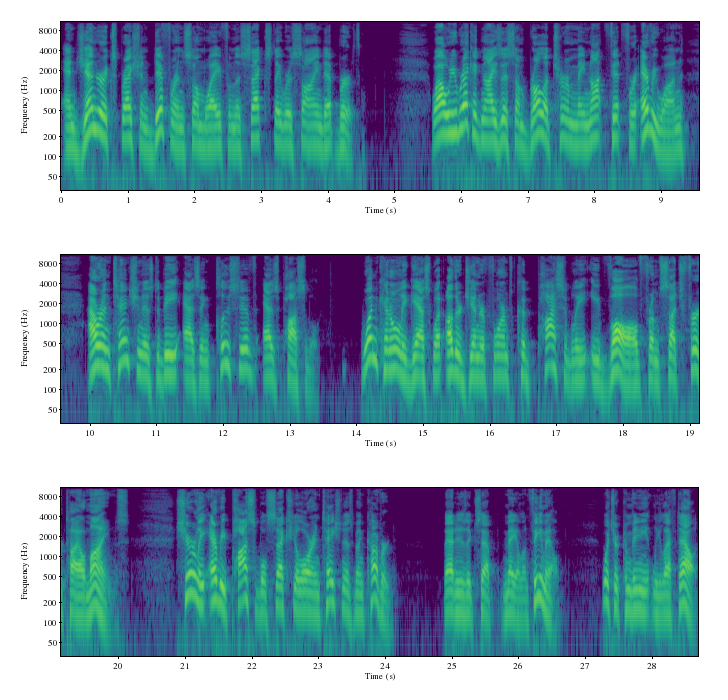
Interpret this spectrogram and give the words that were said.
and gender expression differ in some way from the sex they were assigned at birth. While we recognize this umbrella term may not fit for everyone, our intention is to be as inclusive as possible. One can only guess what other gender forms could possibly evolve from such fertile minds. Surely every possible sexual orientation has been covered, that is, except male and female, which are conveniently left out.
